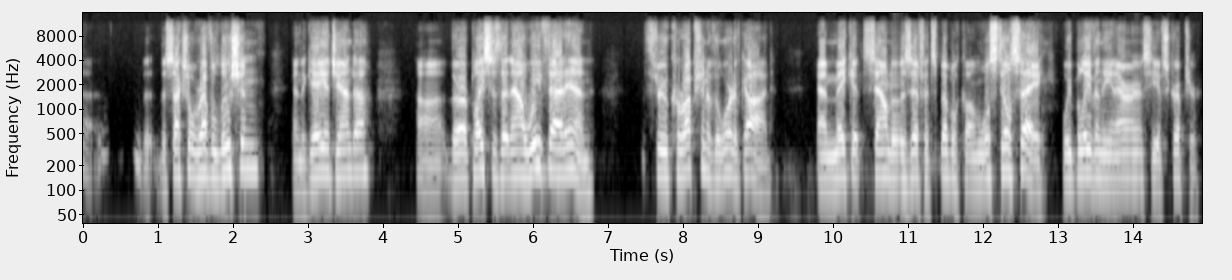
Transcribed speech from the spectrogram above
uh, the, the sexual revolution and the gay agenda, uh, there are places that now weave that in through corruption of the word of God and make it sound as if it's biblical. And we'll still say we believe in the inerrancy of Scripture,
